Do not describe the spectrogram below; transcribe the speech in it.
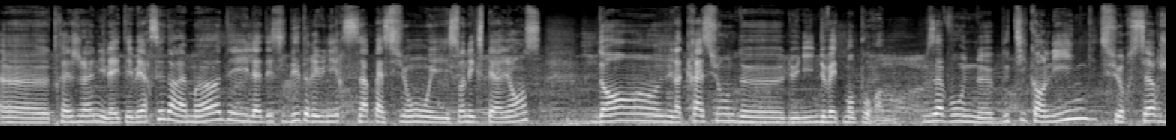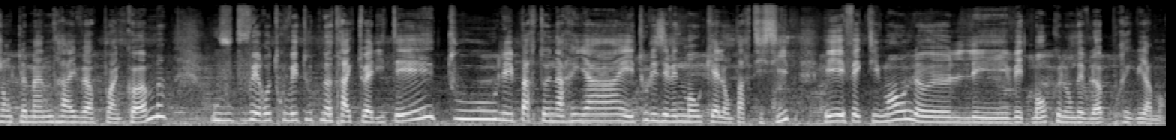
Euh, très jeune, il a été bercé dans la mode et il a décidé de réunir sa passion et son expérience dans la création d'une ligne de vêtements pour hommes. Nous avons une boutique en ligne sur sirgentlemandriver.com où vous pouvez retrouver toute notre actualité, tous les partenariats et tous les événements auxquels on participe et effectivement le- les vêtements que l'on développe régulièrement.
